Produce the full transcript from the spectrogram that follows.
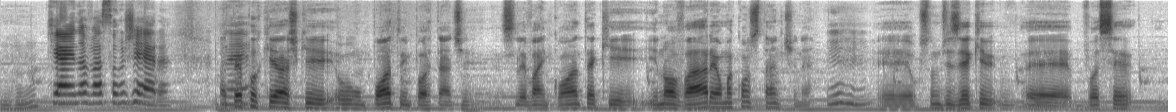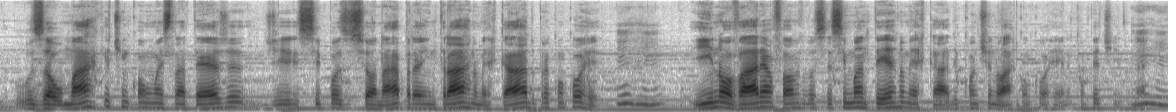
Uhum. que a inovação gera. Até né? porque eu acho que um ponto importante se levar em conta é que inovar é uma constante, né? Uhum, É, eu costumo dizer que é, você usa o marketing como uma estratégia de se posicionar para entrar no mercado, para concorrer. uhum, E inovar é a forma de você se manter no mercado e continuar concorrendo e competindo, né? uhum.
